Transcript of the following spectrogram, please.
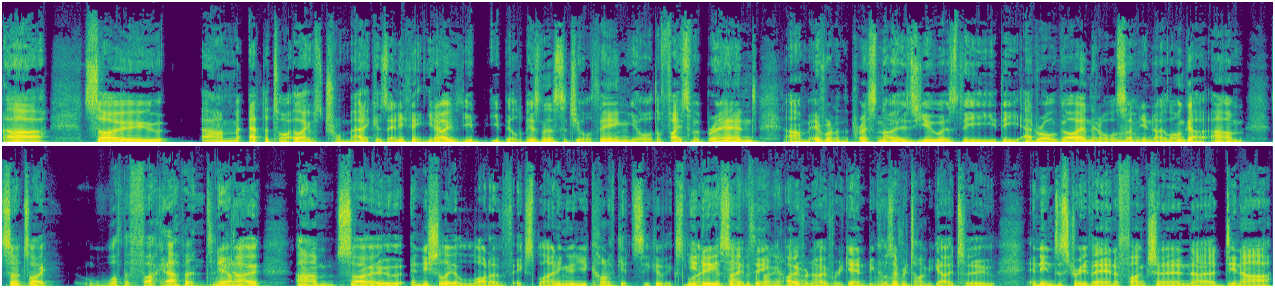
Uh, so, um, at the time, like it was traumatic as anything, you know, you, you build a business, it's your thing, you're the face of a brand. Um, everyone in the press knows you as the, the AdRoll guy. And then all of a sudden you're no longer. Um, so it's like, what the fuck happened? Yeah. You know, um, so initially a lot of explaining, and you kind of get sick of explaining do the get sick same thing over and over again because every time you go to an industry event, a function, a dinner,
